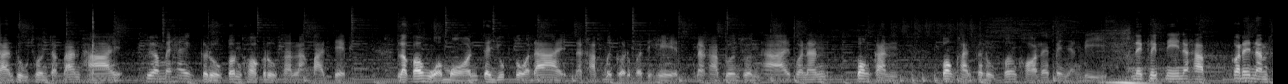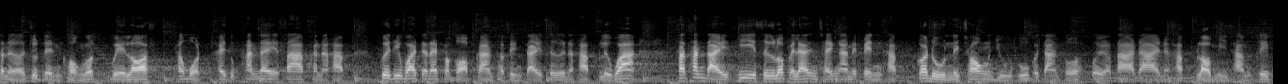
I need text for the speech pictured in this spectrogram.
การถูกชนจากด้านท้าย เพื่อไม่ให้กระดูกต้นคอกระดูกสันหลังบาดเจ็บ แล้วก็หัวหมอนจะยุบตัวได้นะครับ เมื่อเกิดอุบัติเหตุนะครับโดนชนท้าย เพราะนั้นป้องกันป้องกันกระดูกต้นคอได้เป็นอย่างดี ในคลิปนี้นะครับก็ได้นำเสนอจุดเด่นของรถเวล o สทั้งหมดให้ทุกท่านได้ทราบกันนะครับ เพื่อที่ว่าจะได้ประกอบการตัดสินใจซื้อนะครับ หรือว่า ถ้าท่านใดที่ซื้อรถไปแล้วยังใช้งานไม่เป็นครับ ก็ดูในช่อง YouTube อาจารย์โตโตโยต้าได้นะครับ เรามีทำคลิป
